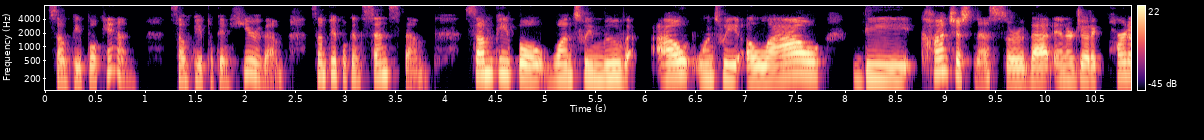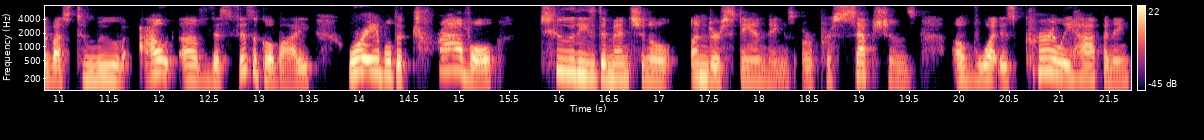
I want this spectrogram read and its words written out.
Some people can. Some people can hear them. Some people can sense them. Some people, once we move out, once we allow the consciousness or that energetic part of us to move out of this physical body, we're able to travel to these dimensional understandings or perceptions of what is currently happening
